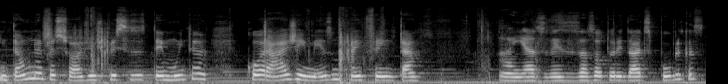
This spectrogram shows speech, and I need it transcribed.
Então, né, pessoal, a gente precisa ter muita coragem mesmo para enfrentar aí às vezes as autoridades públicas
